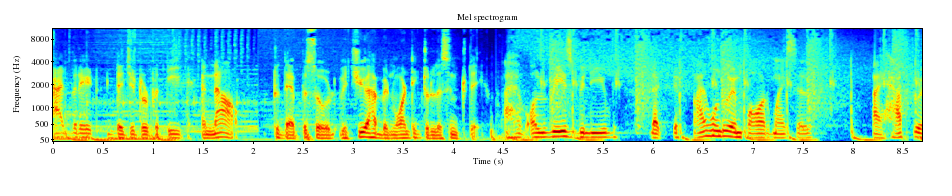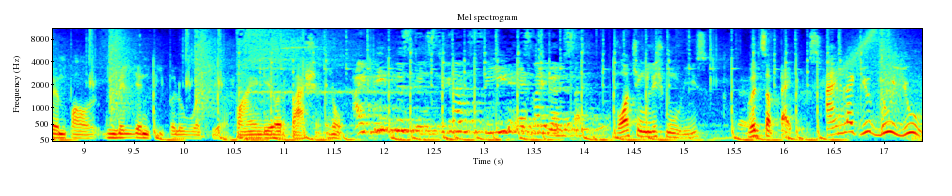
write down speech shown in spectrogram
at the rate Digital Pratik. And now to the episode which you have been wanting to listen today. I have always believed that if I want to empower myself, I have to empower million people over here. Find your passion. No. I treat this Instagram feed as my website. Watch English movies with subtitles. I'm like, you do you.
